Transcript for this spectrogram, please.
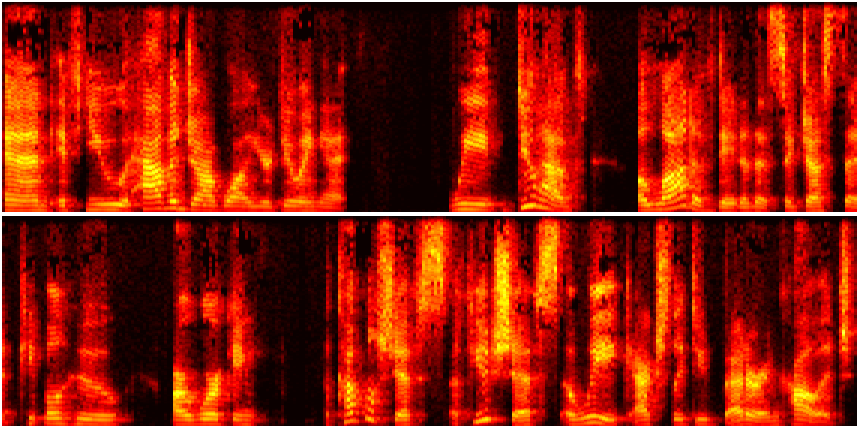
And if you have a job while you're doing it, we do have a lot of data that suggests that people who are working a couple shifts, a few shifts a week actually do better in college.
